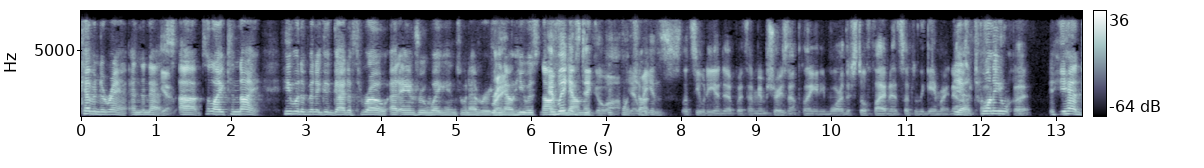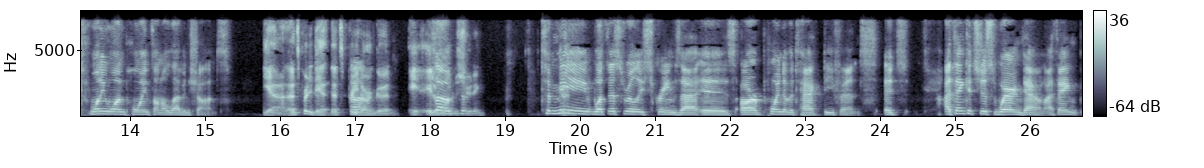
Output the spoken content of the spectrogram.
Kevin Durant and the Nets. Yeah. Uh, to like tonight he would have been a good guy to throw at Andrew Wiggins whenever right. you know he was knocking and Wiggins did go off. Yeah, Wiggins. Let's see what he ended up with. I mean, I'm sure he's not playing anymore. There's still five minutes left in the game right now. Yeah, 20. Talking, but... He had 21 points on 11 shots. Yeah, that's pretty. Da- that's pretty um, darn good. Eight, eight so to, shooting. To me, good. what this really screams at is our point of attack defense. It's I think it's just wearing down. I think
